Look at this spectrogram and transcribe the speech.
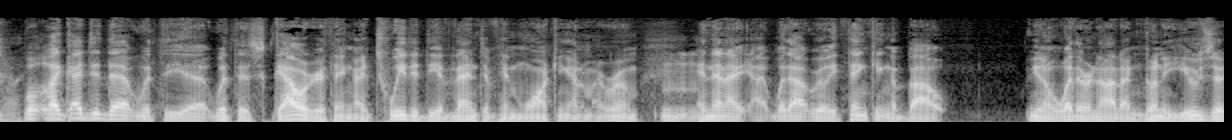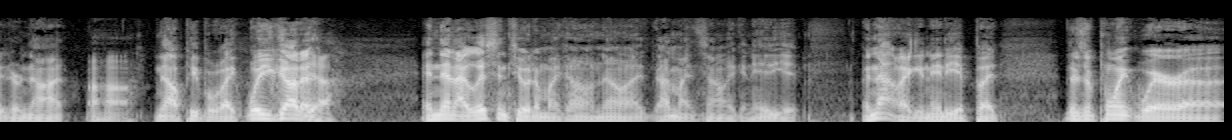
Yeah. Well, like I did that with the uh, with this Gallagher thing. I tweeted the event of him walking out of my room, Mm-hmm. and then I, I, without really thinking about, you know, whether or not I'm going to use it or not. Uh huh. Now people are like, "Well, you got to." Yeah. And then I listen to it. I'm like, "Oh no, I, I might sound like an idiot, and not like an idiot, but there's a point where." Uh,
